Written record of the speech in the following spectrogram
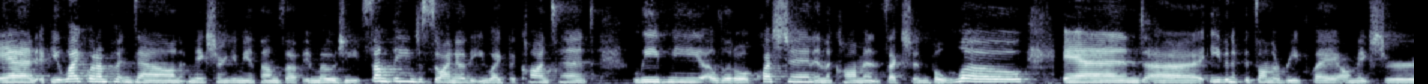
And if you like what I'm putting down, make sure and give me a thumbs up emoji, something just so I know that you like the content leave me a little question in the comment section below. And uh, even if it's on the replay, I'll make sure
